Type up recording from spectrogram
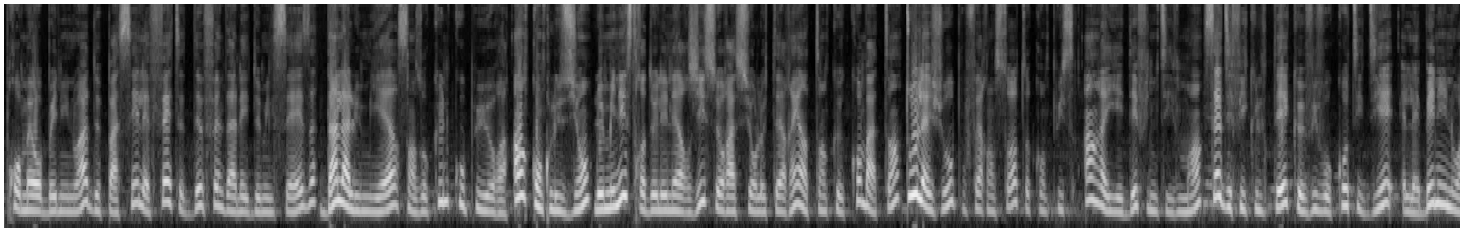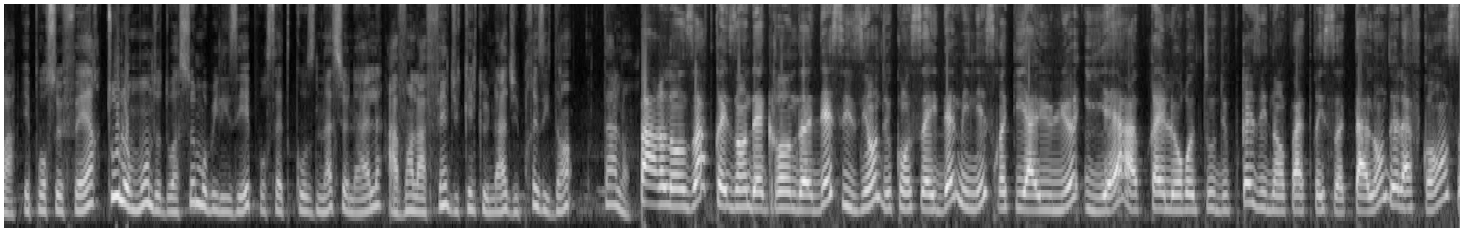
Promet aux Béninois de passer les fêtes de fin d'année 2016 dans la lumière sans aucune coupure. En conclusion, le ministre de l'Énergie sera sur le terrain en tant que combattant tous les jours pour faire en sorte qu'on puisse enrayer définitivement ces difficultés que vivent au quotidien les Béninois. Et pour ce faire, tout le monde doit se mobiliser pour cette cause nationale avant la fin du quinquennat du président Parlons à présent des grandes décisions du Conseil des ministres qui a eu lieu hier après le retour du président Patrice Talon de la France.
